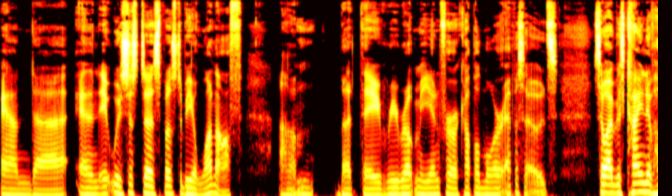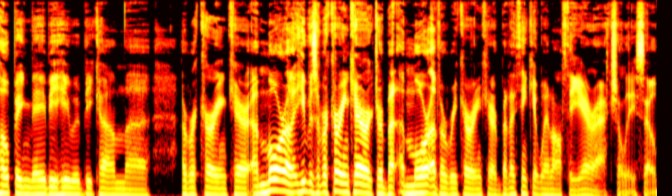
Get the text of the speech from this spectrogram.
And, uh, and it was just uh, supposed to be a one off. Um, but they rewrote me in for a couple more episodes. So I was kind of hoping maybe he would become uh, a recurring character. A more he was a recurring character, but a more of a recurring character. But I think it went off the air actually, so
